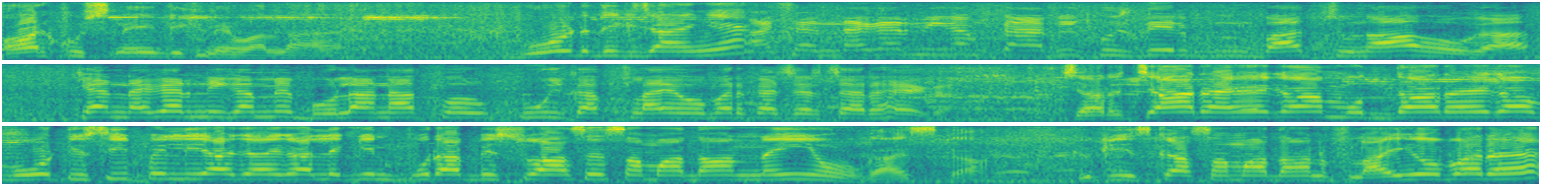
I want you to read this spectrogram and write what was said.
और कुछ नहीं दिखने वाला है। बोर्ड दिख जाएँगे। अच्छा नगर निगम का अभी कुछ देर बाद चुनाव होगा। क्या नगर निगम में भोलानाथ पुल पुल का फ्लाईओवर का चर्चा रहेगा? चर्चा रहेगा मुद्दा रहेगा वोट इसी पे लिया जाएगा लेकिन पूरा विश्वास है समाधान नहीं होगा इसका। क्योंकि इसका समाधान फ्लाईओवर है।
